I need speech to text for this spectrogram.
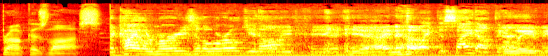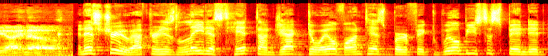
Broncos loss. The Kyler Murrays of the world, you know? Yeah, yeah, I know. It's quite the sight out there. Believe me, I know. And it's true, after his latest hit on Jack Doyle, Vontaze Burfict will be suspended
